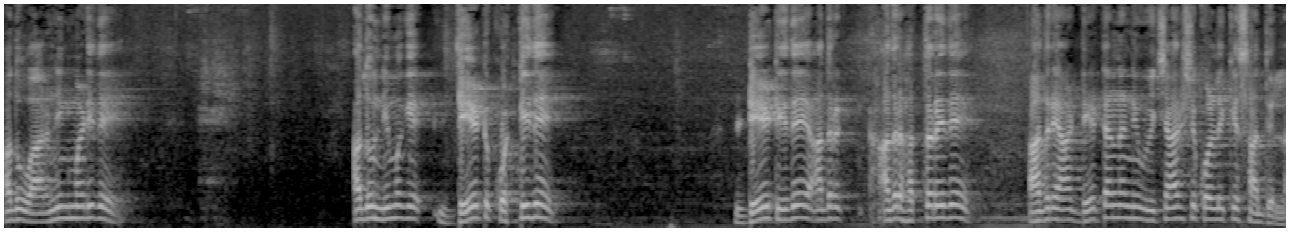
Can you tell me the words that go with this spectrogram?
ಅದು ವಾರ್ನಿಂಗ್ ಮಾಡಿದೆ. ಅದು ನಿಮಗೆ ಡೇಟ್ ಕೊಟ್ಟಿದೆ. ಡೇಟ್ ಇದೆ, ಅದರ ಅದರ ಹತ್ತಿರ ಇದೆ. ಆದರೆ ಆ ಡೇಟನ್ನು ನೀವು ವಿಚಾರಿಸಿಕೊಳ್ಳಿಕ್ಕೆ ಸಾಧ್ಯ ಇಲ್ಲ.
